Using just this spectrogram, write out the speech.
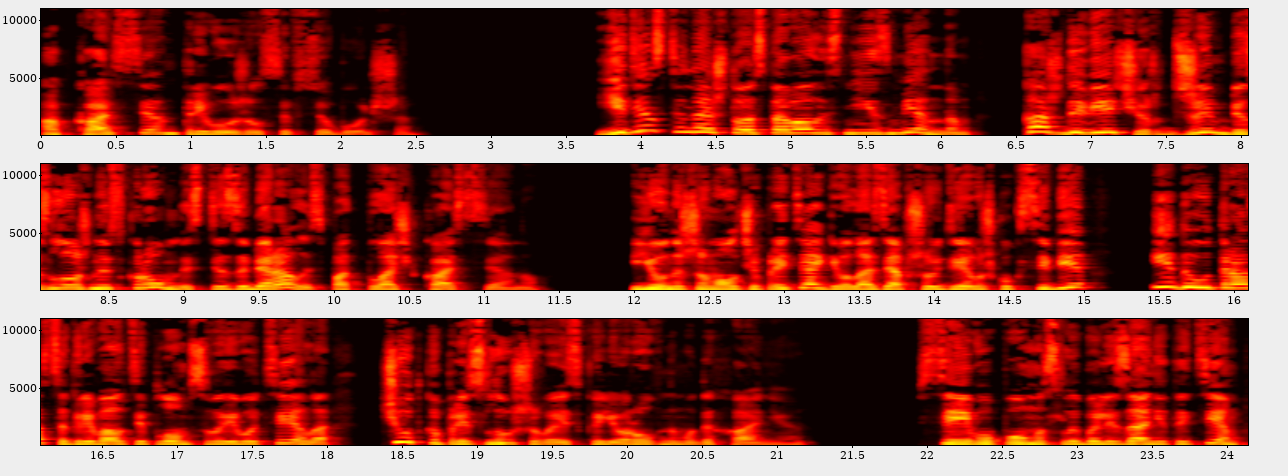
а Кассиан тревожился все больше. Единственное, что оставалось неизменным, каждый вечер Джим без ложной скромности забиралась под плащ Кассиану. Юноша молча притягивал озябшую девушку к себе и до утра согревал теплом своего тела, чутко прислушиваясь к ее ровному дыханию. Все его помыслы были заняты тем,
